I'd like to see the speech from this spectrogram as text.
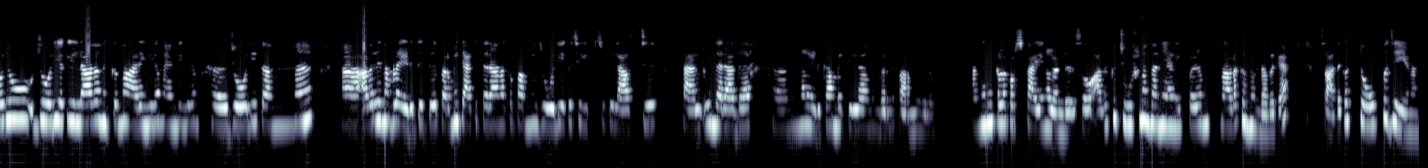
ഒരു ജോലിയൊക്കെ ഇല്ലാതെ നിൽക്കുന്ന ആരെങ്കിലും എന്തെങ്കിലും ജോലി തന്ന് അവർ നമ്മളെ എടുത്തിട്ട് പെർമിറ്റ് ആക്കി തരാന്നൊക്കെ പറഞ്ഞ് ജോലിയൊക്കെ ചെയ്യിപ്പിച്ചിട്ട് ലാസ്റ്റ് സാലറിയും തരാതെ നിങ്ങളെ എടുക്കാൻ പറ്റില്ല എന്നും പറഞ്ഞ് പറഞ്ഞു വിടും. അങ്ങനെയൊക്കെയുള്ള കുറച്ച് കാര്യങ്ങളുണ്ട്. സോ അതൊക്കെ ചൂഷണം തന്നെയാണ് ഇപ്പോഴും നടക്കുന്നുണ്ട് അതൊക്കെ. സോ അതൊക്കെ സ്റ്റോപ്പ് ചെയ്യണം.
